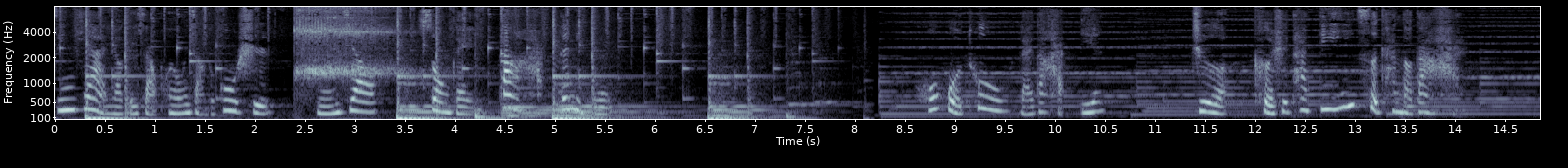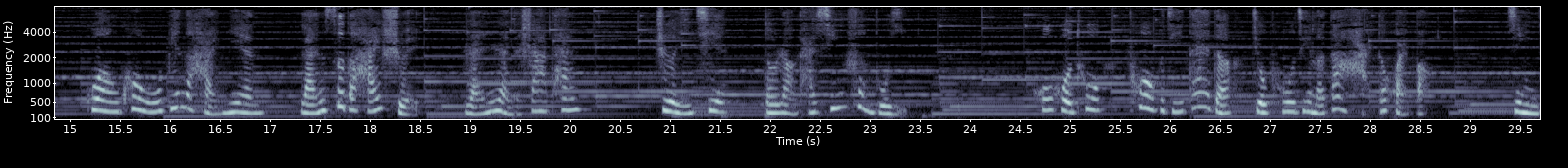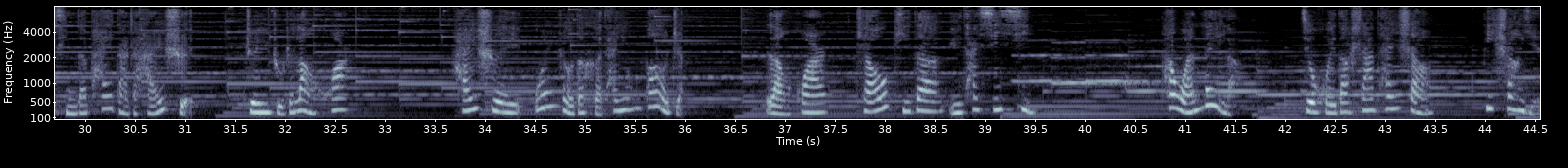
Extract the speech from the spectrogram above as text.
今天啊，要给小朋友讲的故事名叫《送给大海的礼物》。火火兔来到海边，这可是他第一次看到大海。广阔无边的海面，蓝色的海水，软软的沙滩，这一切都让他兴奋不已。火火兔。迫不及待地就扑进了大海的怀抱，尽情地拍打着海水，追逐着浪花。海水温柔地和他拥抱着，浪花调皮地与他嬉戏。他玩累了，就回到沙滩上，闭上眼，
